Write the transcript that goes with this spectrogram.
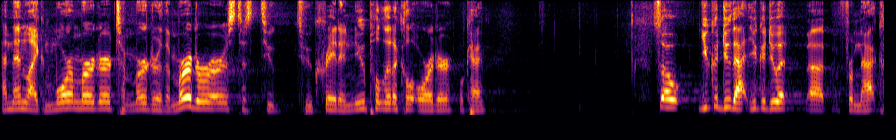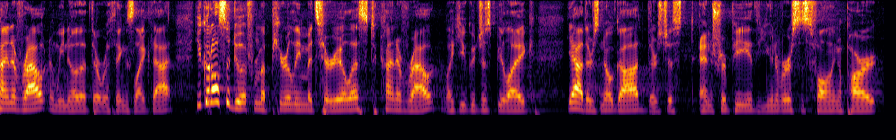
and then like more murder to murder the murderers to, to, to create a new political order, okay? So you could do that. You could do it uh, from that kind of route, and we know that there were things like that. You could also do it from a purely materialist kind of route. Like you could just be like, yeah, there's no God, there's just entropy, the universe is falling apart,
